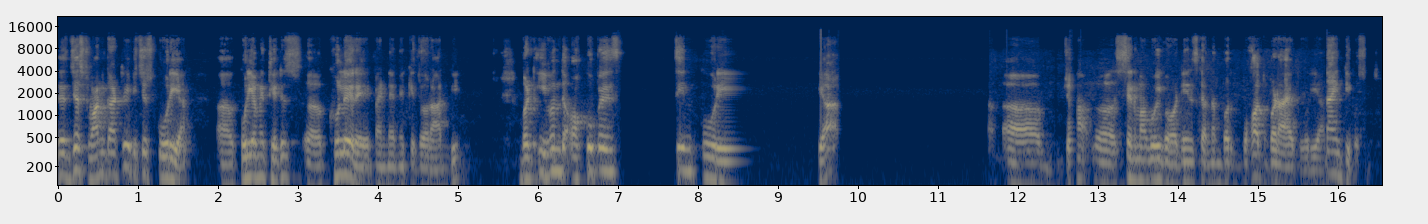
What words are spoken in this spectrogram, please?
there just one country which is Korea Korea में थिएटर्स uh, खुले रहे पेंडेमिक के दौरान भी. But even the occupancy in Korea जहाँ सिनेमा गोइंग ऑडियंस का नंबर बहुत बड़ा है Korea 90 percent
